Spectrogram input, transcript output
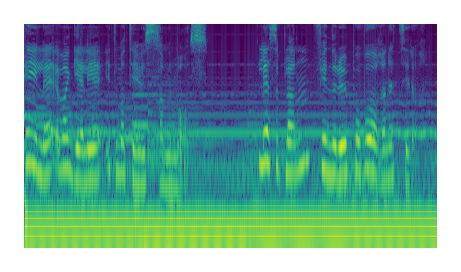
hele evangeliet etter Matteus sammen med oss. Leseplanen finner du på våre nettsider.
